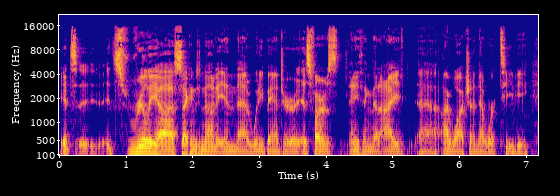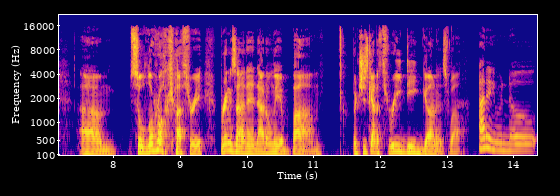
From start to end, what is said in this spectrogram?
It's it's really uh, second to none in that witty banter as far as anything that I uh, I watch on network TV. Um, so Laurel Guthrie brings on in not only a bomb, but she's got a 3D gun as well. I didn't even know.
